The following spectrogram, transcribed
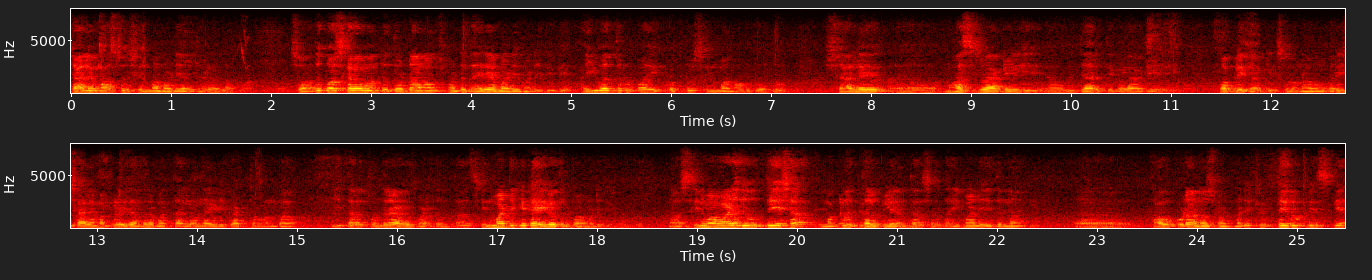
ಶಾಲೆ ಮಾಸ್ಟರ್ ಸಿನಿಮಾ ನೋಡಿ ಅಂತ ಹೇಳಲ್ಲ. ಸೊ ಅದಕ್ಕೋಸ್ಕರ ಒಂದು ದೊಡ್ಡ ಅನೌನ್ಸ್ಮೆಂಟ್ ಧೈರ್ಯ ಮಾಡಿ ಮಾಡಿದ್ದೀವಿ. ಐವತ್ತು ರೂಪಾಯಿ ಕೊಟ್ಟು ಸಿನಿಮಾ ನೋಡ್ಬೋದು. ಶಾಲೆ ಮಾಸ್ಟರ್ ಆಗಲಿ ವಿದ್ಯಾರ್ಥಿಗಳಾಗಲಿ ಪಬ್ಲಿಕ್ ಆಗಲಿ. ಸೊ ನಾವು ಬರೀ ಶಾಲೆ ಮಕ್ಕಳಿಗೆ ಅಂದರೆ ಮತ್ತೆ ಅಲ್ಲೊಂದು ಐ ಡಿ ಕಾರ್ಡ್ ತೊಗೊಂಡು ಈ ಥರ ತೊಂದರೆ ಆಗಬಾರ್ದು ಅಂತ ಸಿನಿಮಾ ಟಿಕೆಟ್ ಐವತ್ತು ರೂಪಾಯಿ ಮಾಡಿದ್ದೀವಿ. ನಾವು ಸಿನಿಮಾ ಮಾಡಿದ ಉದ್ದೇಶ ಮಕ್ಕಳಿಗೆ ತಲುಪಲಿ ಅಂತ. ಸೊ ದಯಮಾಡಿ ಇದನ್ನು ತಾವು ಕೂಡ ಅನೌನ್ಸ್ಮೆಂಟ್ ಮಾಡಿ. ಫಿಫ್ಟಿ ರುಪೀಸ್ಗೆ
